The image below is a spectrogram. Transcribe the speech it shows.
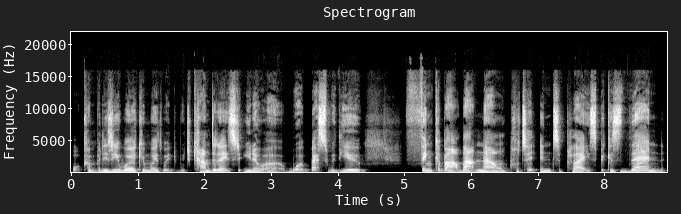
what companies you're working with, which, which candidates you know uh, work best with you. Think about that now and put it into place because then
